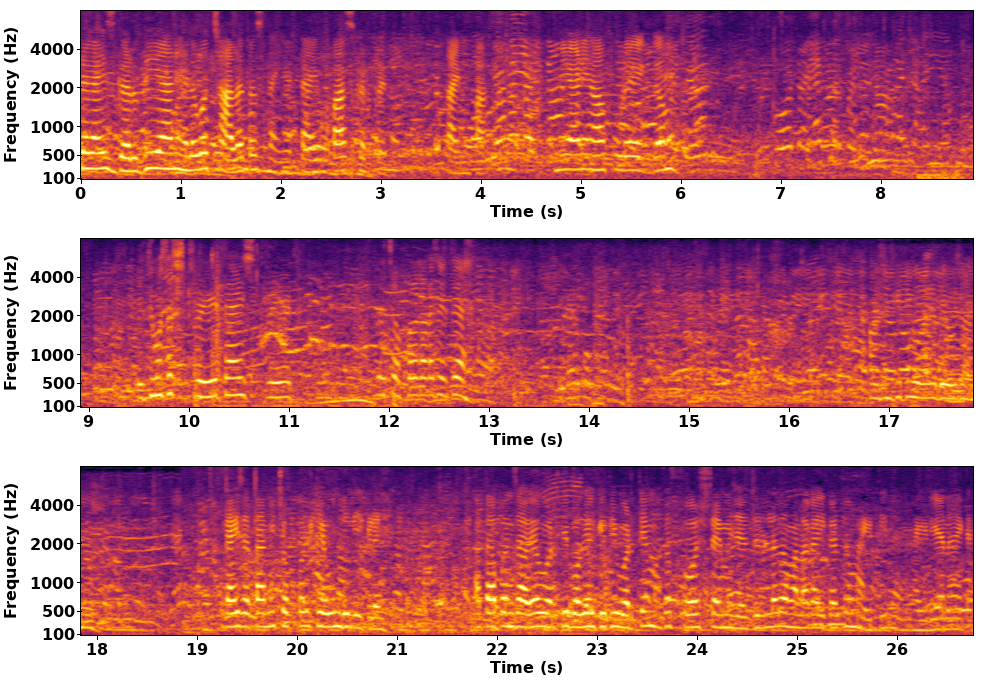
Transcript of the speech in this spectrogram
काहीच गर्दी आहे आणि हे लोक चालतच नाही आहे. टाइमपास करतात टाइमपास मी आणि हा पुढे एकदम इथे मस्त स्ट्रेट आहे स्ट्रेट चप्पल काढायचं इथे. अजून किती वर देऊ जाणं? गाईज आता आम्ही चप्पल ठेवून दिली इकडे. आता आपण जाऊया वरती बघूया किती वरती आहे. माझा फर्स्ट टाइम आहे. जेजुरीला तर मला काही इकडचं माहिती नाही. आयडिया नाही काय.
